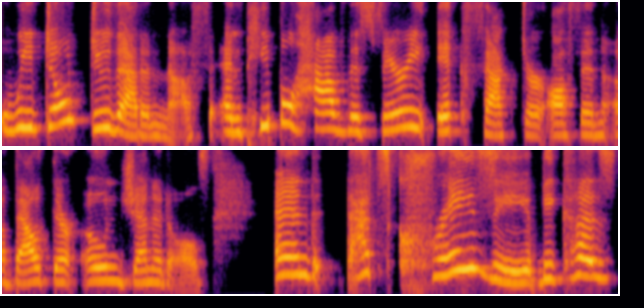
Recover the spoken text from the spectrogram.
we don't do that enough. And people have this very ick factor often about their own genitals. And that's crazy because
